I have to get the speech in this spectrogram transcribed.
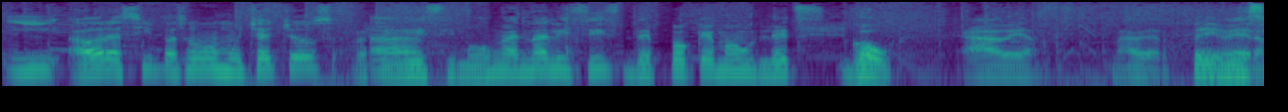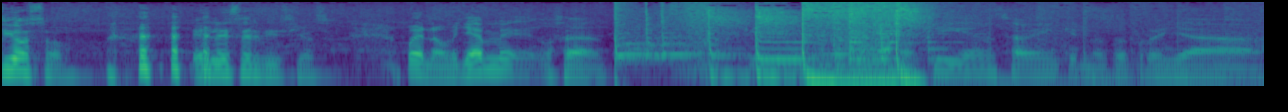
Y ahora sí pasamos muchachos rapidísimo, a... un análisis de Pokémon Let's Go. A ver, a ver, primero. El vicioso. Él es el vicioso. bueno, ya me, o sea, que nos siguen saben que nosotros ya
